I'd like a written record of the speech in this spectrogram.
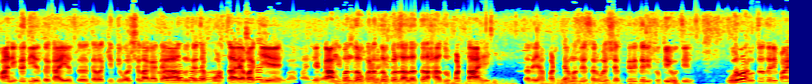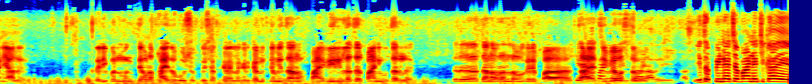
पाणी कधी येतं काय येतं त्याला किती वर्ष लागायचं अजून त्याच्या पोट चाऱ्या बाकी आहे. ते काम पण लवकरात लवकर झालं तर हा जो पट्टा आहे तर ह्या पट्ट्यामधले सर्व शेतकरी तरी सुखी होतील. ओझं जरी पाणी आलं तरी पण मग तेवढा फायदा होऊ शकतो शेतकऱ्यांना. कारण कमीत कमी जनावर विहिरीला जर पाणी उतरलं तर जनावरांना वगैरे चाऱ्याची व्यवस्था होईल. इथं पिण्याच्या पाण्याची काय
